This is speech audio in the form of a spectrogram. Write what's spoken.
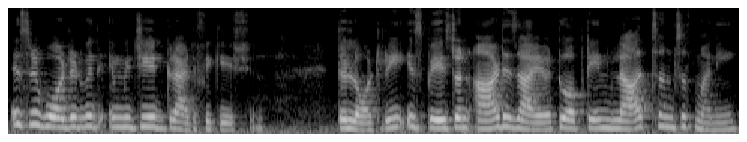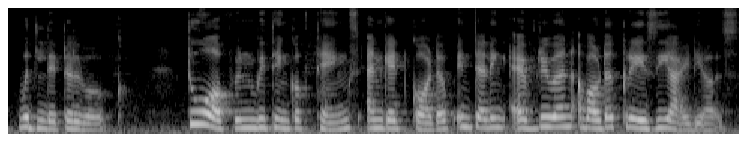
is rewarded with immediate gratification. The lottery is based on our desire to obtain large sums of money with little work. Too often we think of things and get caught up in telling everyone about our crazy ideas.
